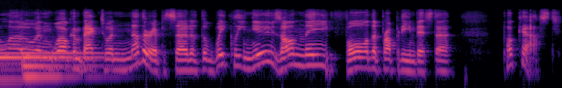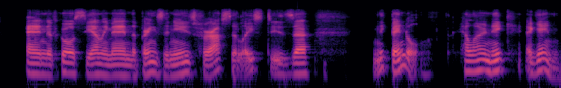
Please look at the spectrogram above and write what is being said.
Hello and welcome back to another episode of the weekly news on the For the Property Investor podcast. And of course, the only man that brings the news for us, at least, is uh, Nick Bendel. Hello, Nick, again.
